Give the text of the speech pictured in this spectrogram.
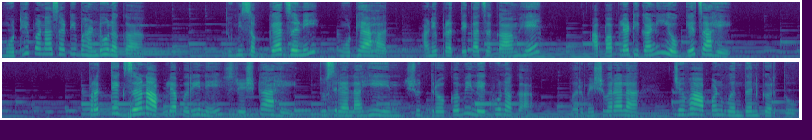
मोठेपणासाठी भांडू नका. तुम्ही सगळ्याच जणी मोठे आहात आणि प्रत्येकाचं काम हे आपापल्या ठिकाणी योग्यच आहे. प्रत्येक जण आपल्या परीने श्रेष्ठ आहे. दुसऱ्याला हीन शूद्र कमी लेखू नका. परमेश्वराला जेव्हा आपण वंदन करतो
